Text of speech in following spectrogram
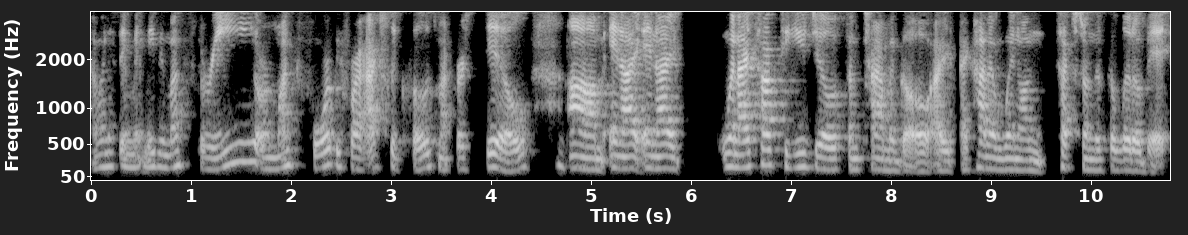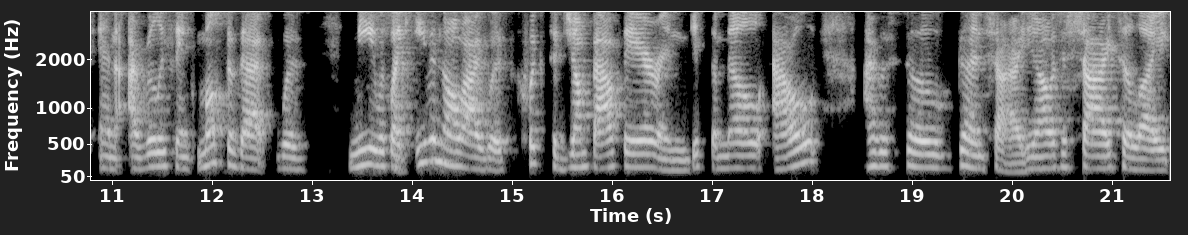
I want to say maybe month three or month four before I actually closed my first deal. Mm-hmm. Um, and I, and I, when I talked to you, Jill, some time ago, I, I kind of went on, touched on this a little bit. And I really think most of that was me. It was like, even though I was quick to jump out there and get the mail out, I was so gun shy. You know, I was just shy to like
